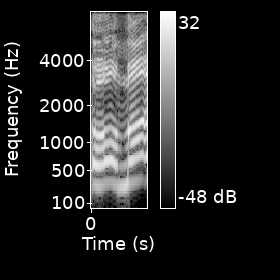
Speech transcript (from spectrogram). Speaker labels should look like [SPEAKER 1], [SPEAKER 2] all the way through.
[SPEAKER 1] Oh my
